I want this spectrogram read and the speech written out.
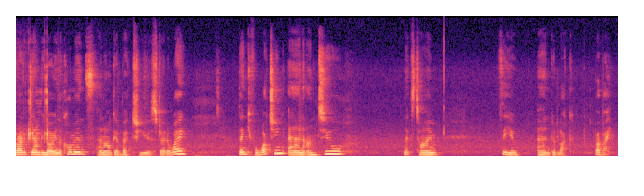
write it down below in the comments and I'll get back to you straight away. Thank you for watching and until next time, see you and good luck. Bye bye.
